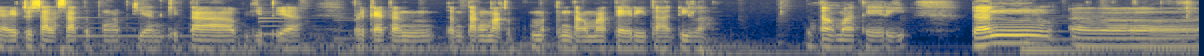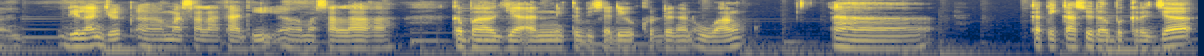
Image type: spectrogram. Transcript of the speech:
ya itu salah satu pengabdian kita begitu ya berkaitan tentang tentang materi tadi lah tentang materi. Dan uh, dilanjut uh, masalah tadi uh, masalah kebahagiaan itu bisa diukur dengan uang. Uh, ketika sudah bekerja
